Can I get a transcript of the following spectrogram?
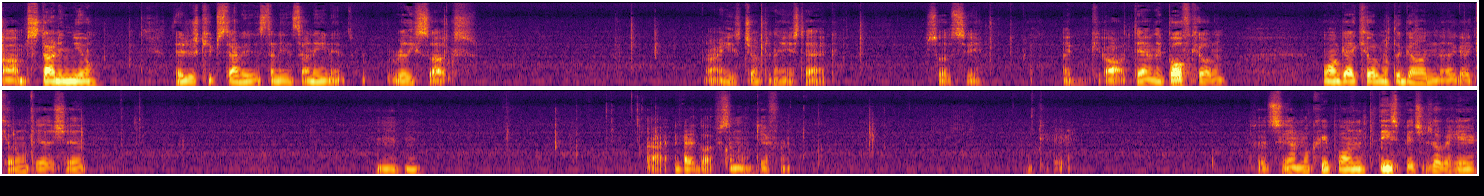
um, stunning you. They just keep stunning and stunning and stunning, and it really sucks. Alright, he's jumped in the haystack. So let's see. Oh, damn, they both killed him. One guy killed him with the gun, the other guy killed him with the other shit. Mm-hmm. Alright, I gotta go after someone different. Okay. So let's see, I'm gonna creep on these bitches over here.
